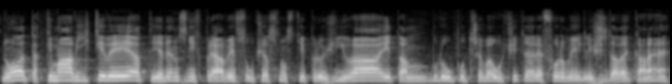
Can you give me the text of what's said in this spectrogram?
no ale taky má výkyvy a jeden z nich právě v současnosti prožívá. I tam budou potřeba určité reformy, když zdaleka ne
